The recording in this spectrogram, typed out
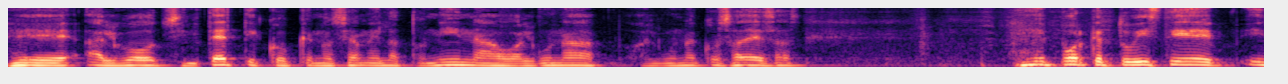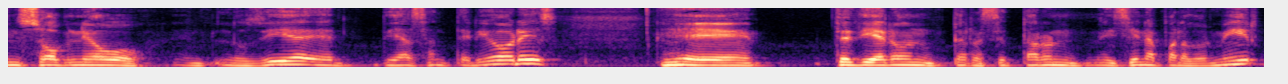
Eh, algo sintético que no sea melatonina o alguna, alguna cosa de esas. Eh, porque tuviste insomnio en los días, días anteriores, eh, te dieron, te recetaron medicina para dormir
